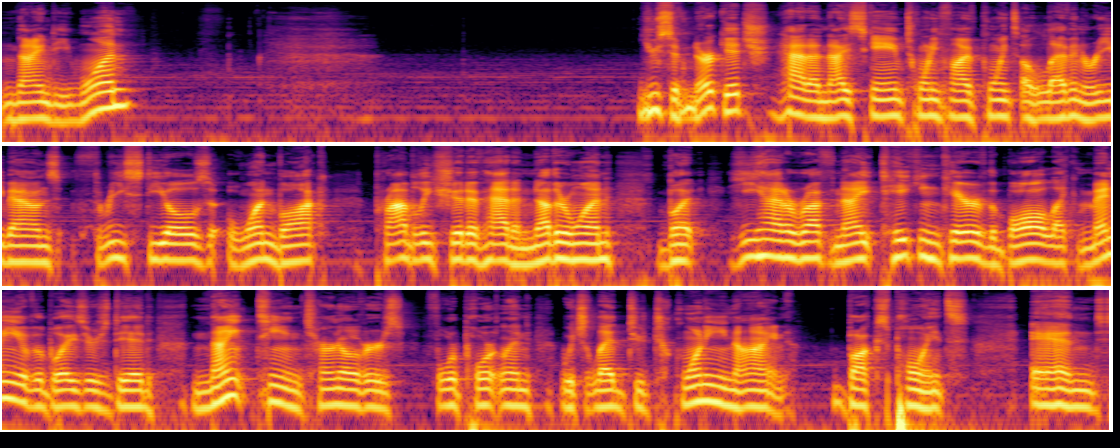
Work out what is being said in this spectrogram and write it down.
91. Jusuf Nurkic had a nice game 25 points, 11 rebounds, three steals, one block. Probably should have had another one, but he had a rough night taking care of the ball like many of the Blazers did. 19 turnovers for Portland, which led to 29 Bucks points and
